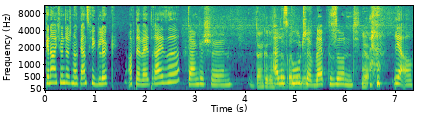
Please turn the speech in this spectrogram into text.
Genau, ich wünsche euch noch ganz viel Glück auf der Weltreise. Dankeschön. Danke, dass ihr Alles Gute, bleibt gesund. Ja. Ihr auch.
